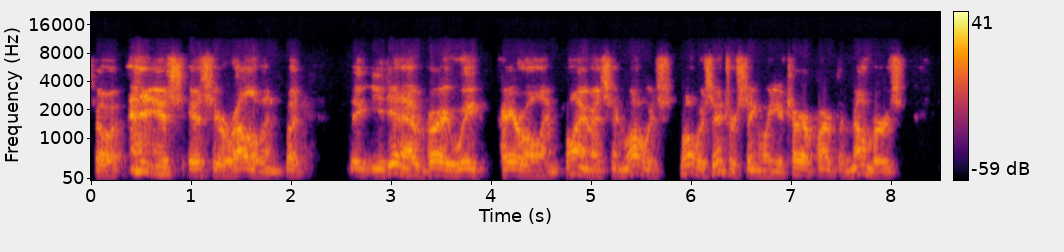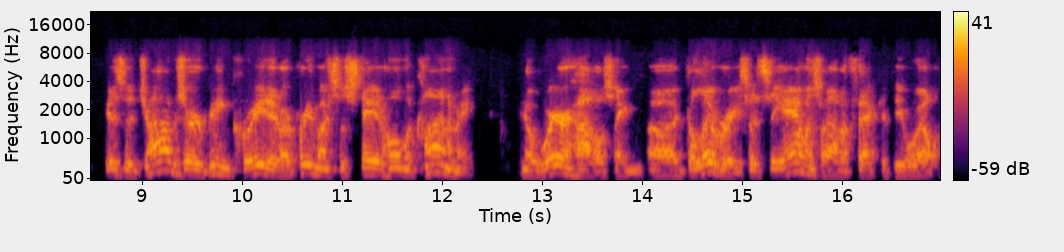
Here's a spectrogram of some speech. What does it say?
So it's, it's irrelevant. But the, you did have very weak payroll employments. And what was, what was interesting when you tear apart the numbers is the jobs that are being created are pretty much the stay at home economy. You know, warehousing, uh, deliveries. It's the Amazon effect, if you will.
